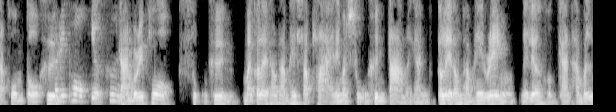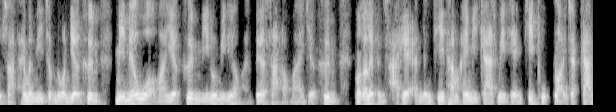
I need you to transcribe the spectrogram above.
สังคมโตขึ้น บริโภคเยอะขึ้น การบริโภคสูงขึ้น มันก็เลยต้องทำให้ซัพพลายเนี่ยมันสูงขึ้นตามเหมือนกัน ก็เลยต้องทำให้เร่งในเรื่องของการทำปศุสัตว์ให้มันมีจำนวนเยอะขึ้น มีเนื้อวัวออกมาเยอะขึ้น มีนู่นมีนี่ออกมาเนื้อสัตว์ออกมาเยอะขึ้น มันก็เลยเป็นสาเหตุอันหนึ่งที่ทำให้มีก๊าซมีเทนที่ถูกปล่อยจากการ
